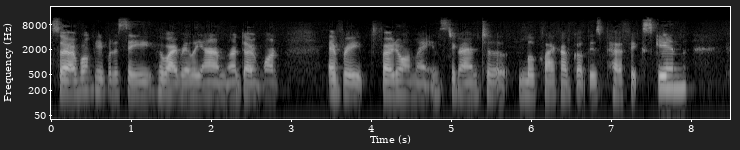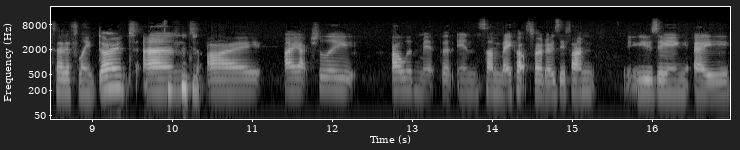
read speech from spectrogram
So I want people to see who I really am. I don't want every photo on my Instagram to look like I've got this perfect skin because I definitely don't. And I, I actually, I'll admit that in some makeup photos, if I'm using a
